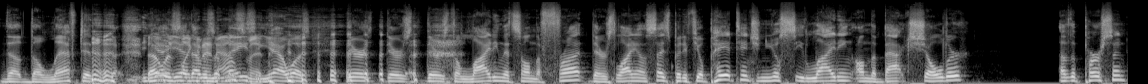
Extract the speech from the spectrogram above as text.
the the left and the, That was like an announcement. Yeah, it was. There's there's there's the lighting that's on the front. There's lighting on the sides. But if you'll pay attention, you'll see lighting on the back shoulder of the person.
